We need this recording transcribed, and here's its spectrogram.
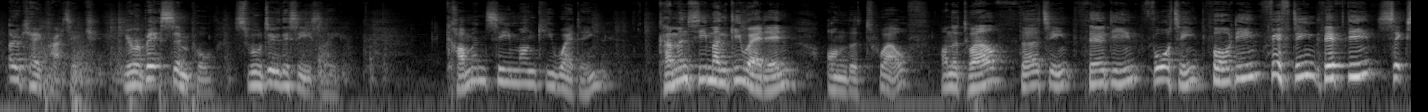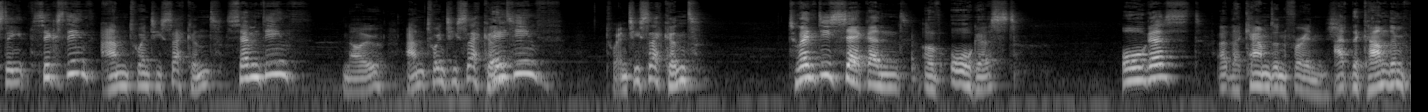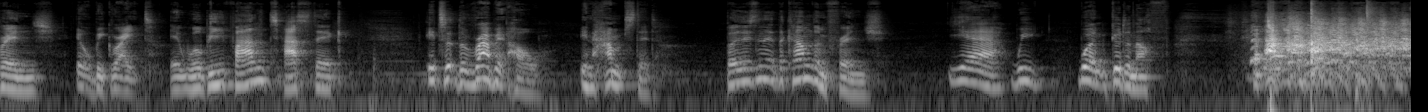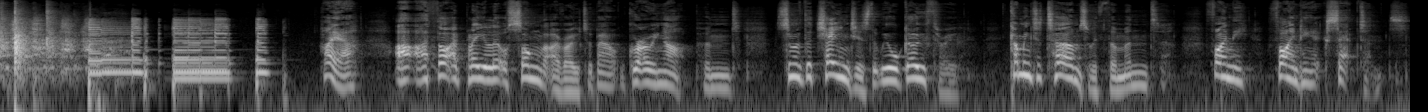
Okay, Pratik, you're a bit simple, so we'll do this easily. Come and see Monkey Wedding Come and see Monkey Wedding on the 12th, on the 12th, 13th, 13th, 14th, 14th, 15th, 15th, 16th, 16th, and 22nd. 17th, No, and 22nd. 18th, 22nd. 22nd of August August at the Camden Fringe. at the Camden Fringe. It'll be great. It will be fantastic. It's at the Rabbit Hole in Hampstead. But isn't it the Camden Fringe? Yeah, we weren't good enough. Hiya. I, I thought I'd play you a little song that I wrote about growing up and some of the changes that we all go through, coming to terms with them and finally finding acceptance.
